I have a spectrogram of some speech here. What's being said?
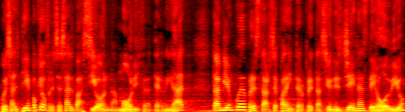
pues al tiempo que ofrece salvación, amor y fraternidad, también puede prestarse para interpretaciones llenas de odio,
